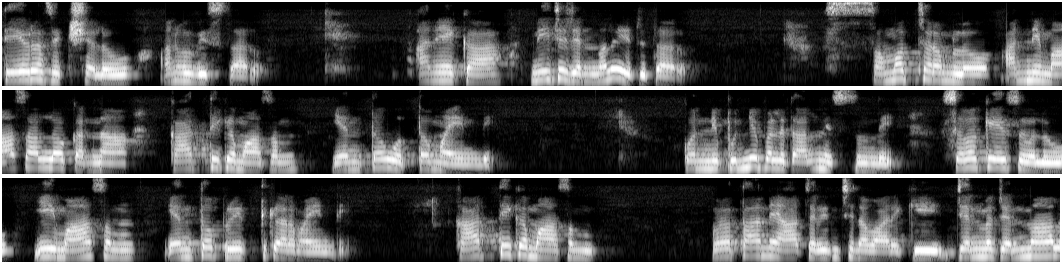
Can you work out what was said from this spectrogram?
తీవ్ర శిక్షలు అనుభవిస్తారు. అనేక నీచ జన్మలు ఎదుతారు. సంవత్సరంలో అన్ని మాసాల్లో కన్నా కార్తీక మాసం ఎంతో ఉత్తమమైంది. కొన్ని పుణ్య ఫలితాలను ఇస్తుంది. శివకేశవులు ఈ మాసం ఎంతో ప్రీతికరమైంది. కార్తీక మాసం వ్రతాన్ని ఆచరించిన వారికి జన్మ జన్మాల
